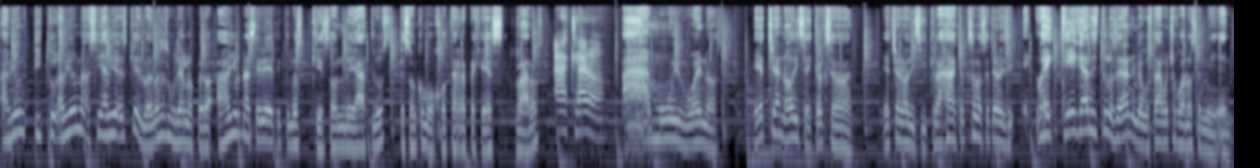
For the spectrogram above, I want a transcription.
había un título, había una, sí, había, es que lo demás es googlearlo, pero hay una serie de títulos que son de Atlus, que son como JRPGs raros. Ah, claro. Ah, muy buenos. Etrian Odyssey, creo que se llaman. Etrian Odyssey, ajá, creo que son los Etrian Odyssey. Eh, güey, qué grandes títulos eran y me gustaba mucho jugarlos en mi en,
